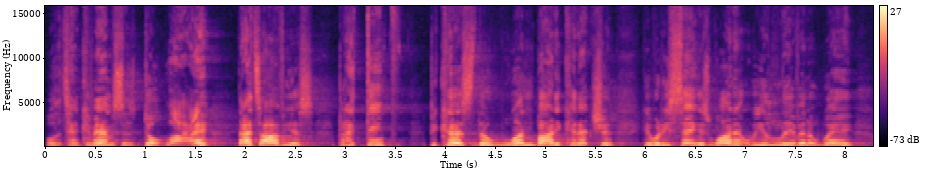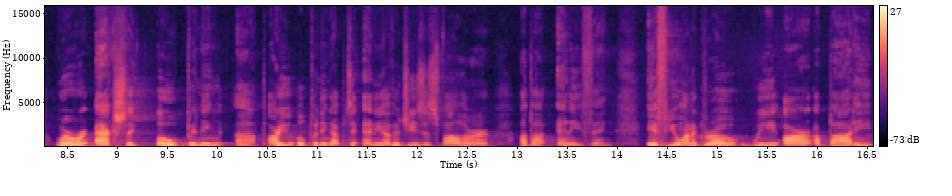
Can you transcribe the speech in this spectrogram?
Well, the Ten Commandments says don't lie. That's obvious. But I think because the one body connection, what he's saying is, why don't we live in a way where we're actually opening up? Are you opening up to any other Jesus follower about anything? If you want to grow, we are a body,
